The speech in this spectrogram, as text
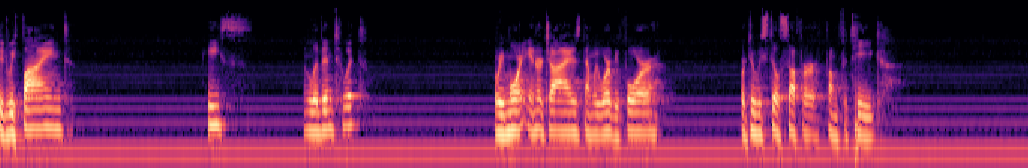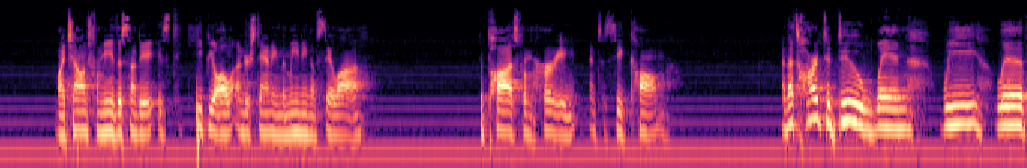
Did we find peace and live into it? Are we more energized than we were before? Or do we still suffer from fatigue? My challenge for me this Sunday is to keep you all understanding the meaning of Selah, to pause from hurry and to seek calm. And that's hard to do when we live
